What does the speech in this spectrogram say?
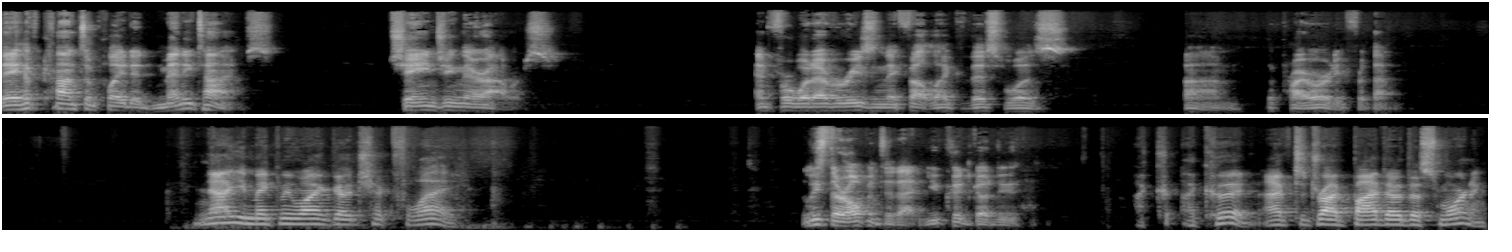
they have contemplated many times changing their hours and for whatever reason they felt like this was um, the priority for them now you make me want to go chick-fil-a at least they're open to that you could go do that I could, I could. I have to drive by there this morning.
